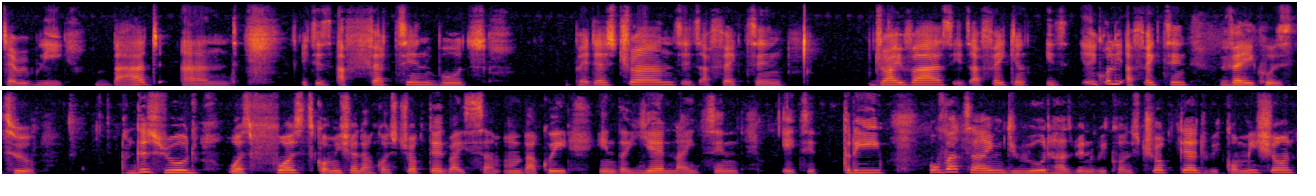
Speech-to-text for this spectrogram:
terribly bad and it is affecting both pedestrians, it's affecting drivers, it's affecting it's equally affecting vehicles too. This road was first commissioned and constructed by Sam Mbakwe in the year 1983. Over time, the road has been reconstructed, recommissioned,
